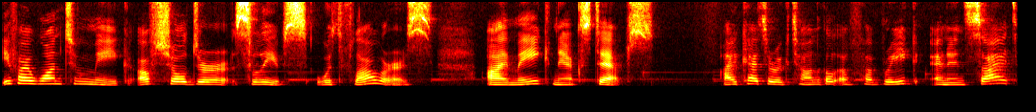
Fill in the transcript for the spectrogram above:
If I want to make off-shoulder sleeves with flowers, I make next steps. I cut a rectangle of fabric and inside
